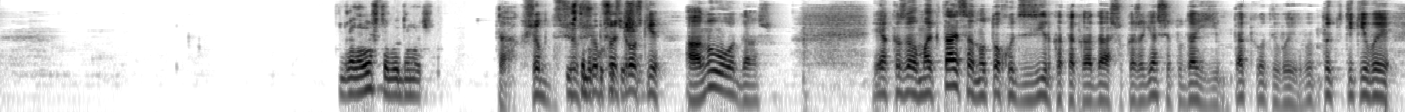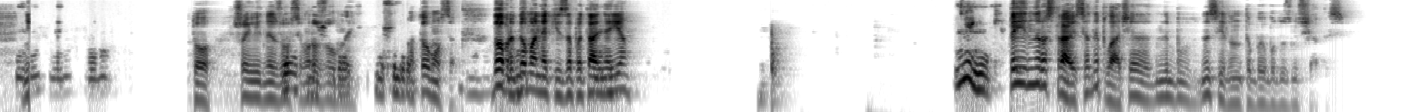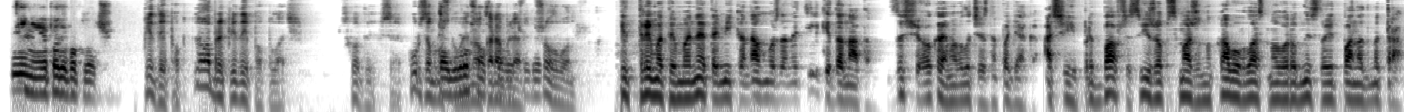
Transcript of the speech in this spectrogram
Голова, чтобы думать. Так, щоб, щоб, щоб щоб щось трошки. А, ну от, да. ж. Я казав, Майк Тайсон, ну то хоч зірка така, да, що каже, я ще туди їм. Так от і ви. ви тільки ви, мгм, мгм. То що і не зовсім розумний. На тому все. Добре, до мене якісь запитання є? Не, нет. Ти не розстраюйся, не плач, я не, бу- не сильно на тебе буду знущатись. Не, не, я пойду поплачу. Піди поп... Добре, піди поплач. Сходи, все. Курсом Так, руського корабля. да. Пішов вон. Підтримати мене та мій канал можна не тільки донатом, за що окрема величезна подяка, а ще й придбавши свіжо обсмажену каву власного виробництва від пана Дмитра.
